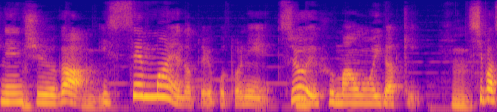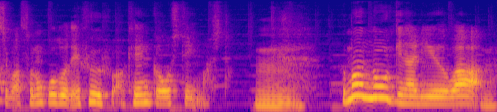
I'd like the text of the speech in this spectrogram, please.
年収がうん1000万円だということに強い不満を抱き、うん。しばしばそのことで夫婦は喧嘩をしていました。うん。不満の大きな理由は、うん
